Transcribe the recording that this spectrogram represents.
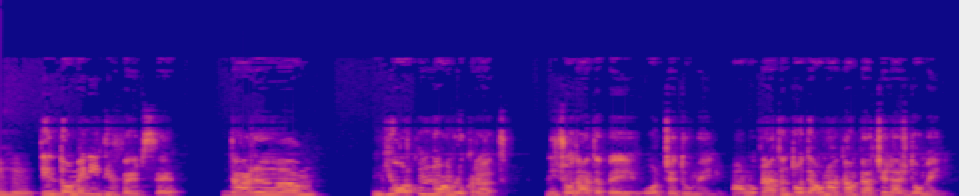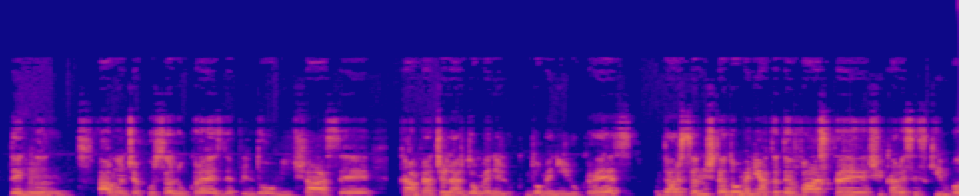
uh-huh. din domenii diverse, dar uh, eu oricum nu am lucrat niciodată pe orice domeniu. Am lucrat întotdeauna cam pe aceleași domenii. De uh-huh. când am început să lucrez, de prin 2006, cam pe aceleași domenii, domenii lucrez dar sunt niște domenii atât de vaste și care se schimbă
